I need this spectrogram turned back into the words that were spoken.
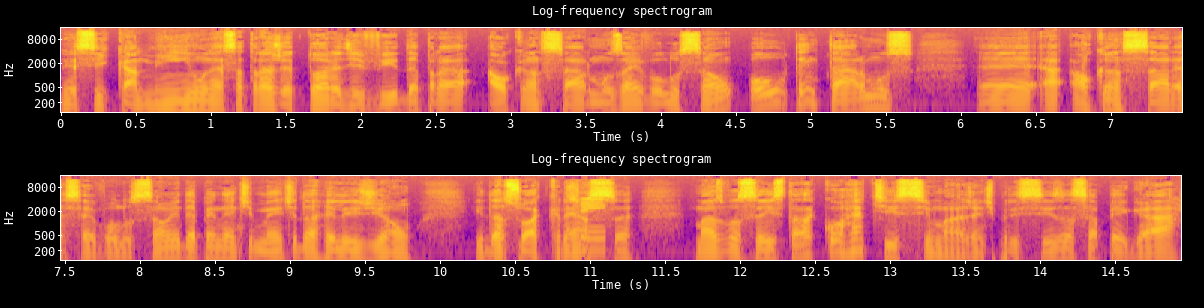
nesse caminho, nessa trajetória de vida para alcançarmos a evolução ou tentarmos é, alcançar essa evolução, independentemente da religião e da sua crença. Sim. Mas você está corretíssima. A gente precisa se apegar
